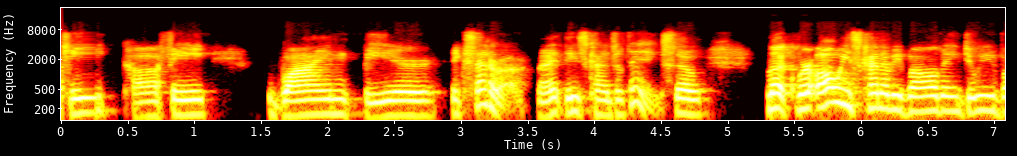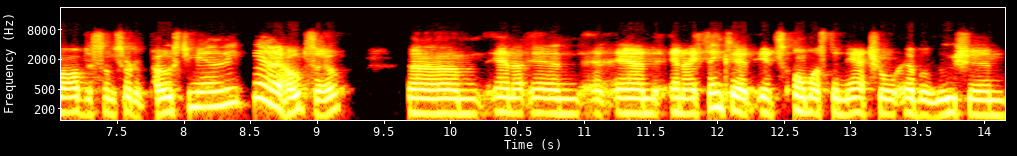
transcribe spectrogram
tea, coffee wine, beer, etc. Right? These kinds of things. So, look, we're always kind of evolving. Do we evolve to some sort of post-humanity? Yeah, I hope so. Um, and and and and I think that it's almost a natural evolution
